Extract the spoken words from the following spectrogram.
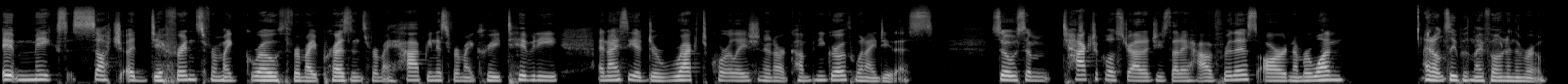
it makes such a difference for my growth, for my presence, for my happiness, for my creativity. And I see a direct correlation in our company growth when I do this. So, some tactical strategies that I have for this are number one, I don't sleep with my phone in the room.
